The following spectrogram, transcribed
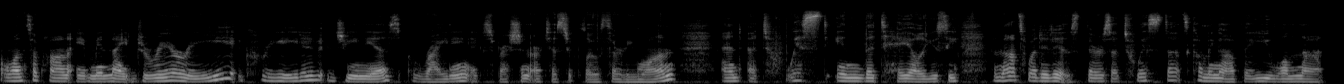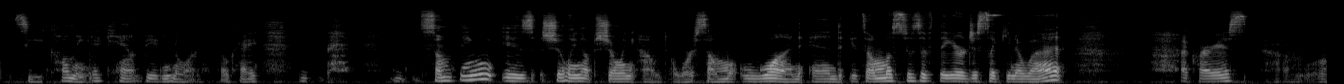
Once Upon a Midnight Dreary, Creative Genius, Writing, Expression, Artistic Flow 31, and a twist in the tail. You see, and that's what it is. There's a twist that's coming up that you will not see coming. It can't be ignored, okay? Something is showing up, showing out, or someone, and it's almost as if they are just like, you know what, Aquarius, um,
